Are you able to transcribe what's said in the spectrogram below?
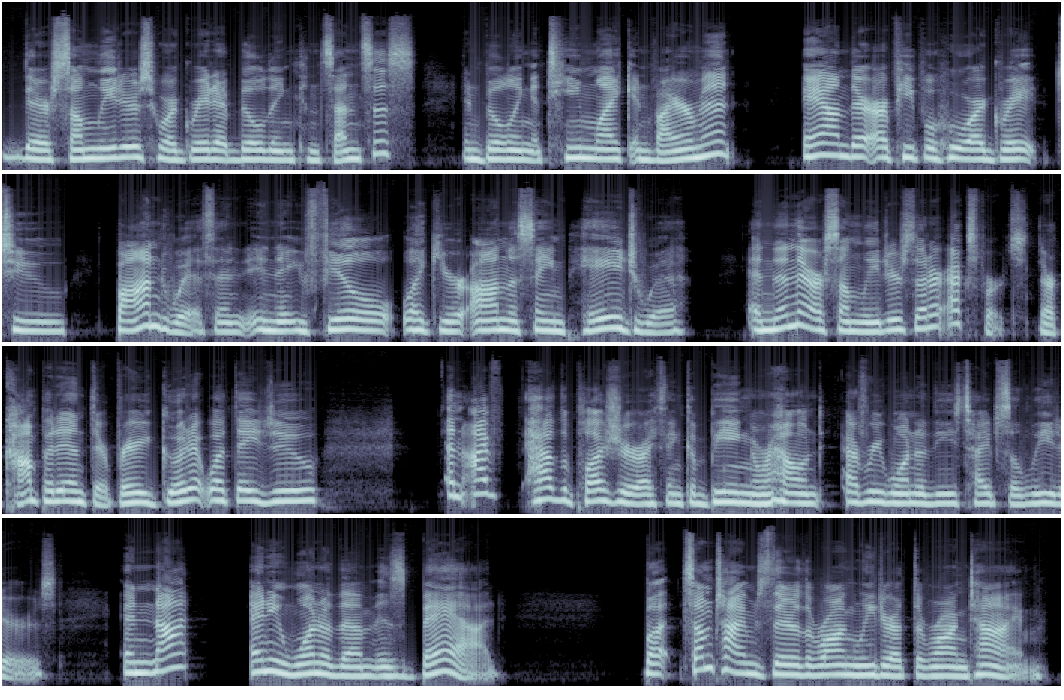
There are some leaders who are great at building consensus and building a team like environment. And there are people who are great to bond with and, and that you feel like you're on the same page with. And then there are some leaders that are experts. They're competent, they're very good at what they do. And I've had the pleasure, I think, of being around every one of these types of leaders. And not any one of them is bad, but sometimes they're the wrong leader at the wrong time.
